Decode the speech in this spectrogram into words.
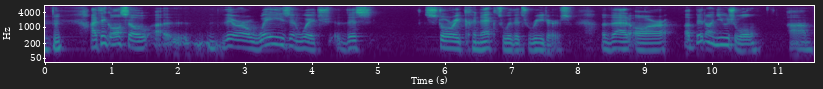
Mm-hmm. I think also uh, there are ways in which this story connects with its readers that are a bit unusual um,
